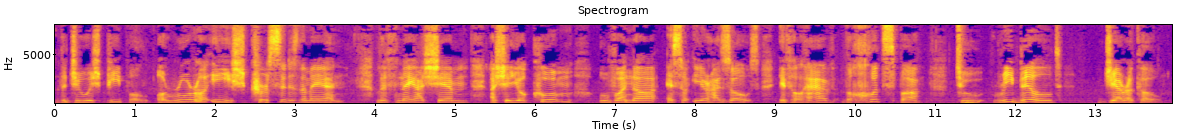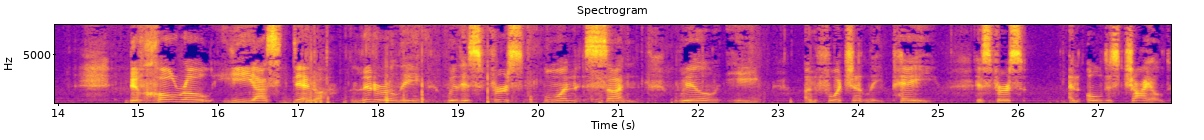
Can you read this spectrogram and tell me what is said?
the Jewish people, Arur ha'ish, cursed is the man, lifnei Hashem, asher yokum uvana esoir hazos, if he'll have the chutzpah to rebuild Jericho. Bivchoro yiyasdena, literally with his firstborn son will he unfortunately pay? His first and oldest child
